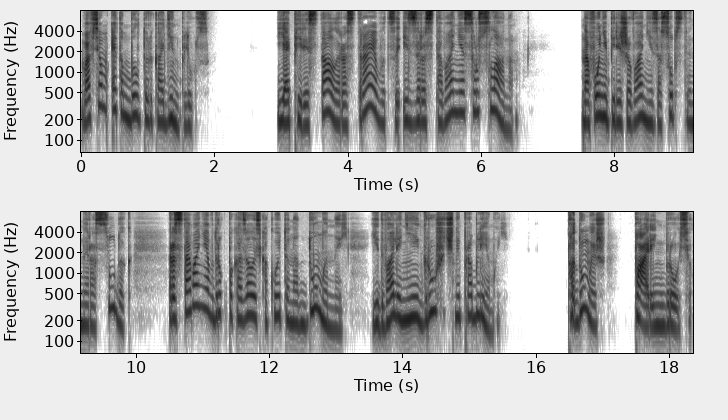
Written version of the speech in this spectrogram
Во всем этом был только один плюс. Я перестала расстраиваться из-за расставания с Русланом. На фоне переживаний за собственный рассудок расставание вдруг показалось какой-то надуманной, едва ли не игрушечной проблемой. Подумаешь, парень бросил.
